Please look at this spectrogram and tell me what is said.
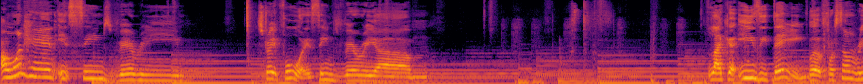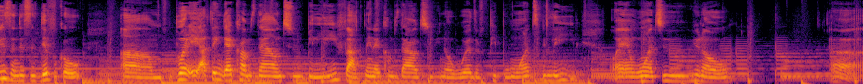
on one hand, it seems very straightforward. It seems very um, like an easy thing, but for some reason, this is difficult um, but it, I think that comes down to belief. I think that comes down to you know whether people want to believe and want to you know uh,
